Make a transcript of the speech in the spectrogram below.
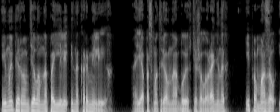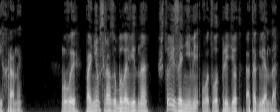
И мы первым делом напоили и накормили их а я посмотрел на обоих тяжело раненых и помазал их раны. Увы, по ним сразу было видно, что и за ними вот-вот придет Атагвенда.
